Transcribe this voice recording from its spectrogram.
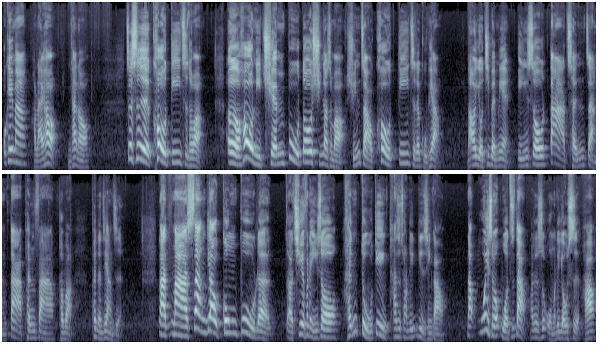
，OK 吗？好，来哈，你看哦，这是扣低值的话，耳后你全部都寻找什么？寻找扣低值的股票。然后有基本面，营收大成长、大喷发，好不好？喷成这样子，那马上要公布的呃七月份的营收，很笃定它是创历历史新高。那为什么我知道？那就是我们的优势。好，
